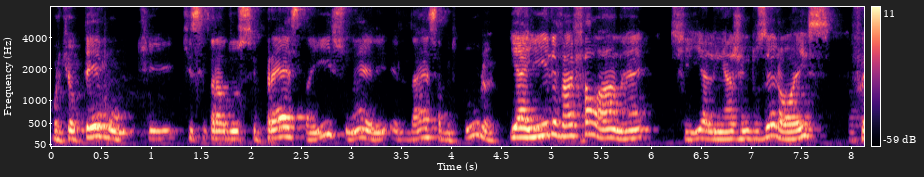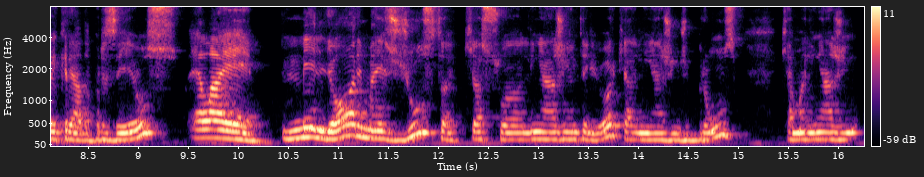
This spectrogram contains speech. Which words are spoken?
porque o termo que, que se traduz se presta a isso, né? Ele, ele dá essa abertura. E aí ele vai falar, né, que a linhagem dos heróis foi criada por Zeus. Ela é melhor e mais justa que a sua linhagem anterior, que é a linhagem de bronze, que é uma linhagem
